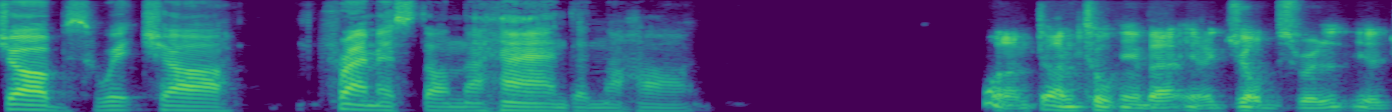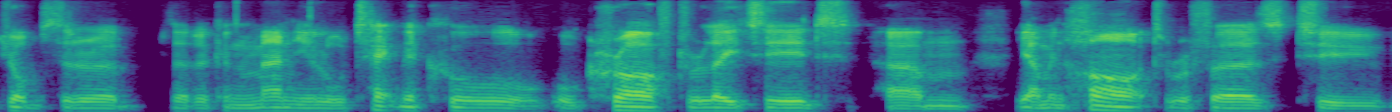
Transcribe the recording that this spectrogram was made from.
jobs which are premised on the hand and the heart? Well, I'm, I'm talking about you know jobs you know, jobs that are that are kind of manual or technical or, or craft related. Um, yeah, I mean heart refers to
